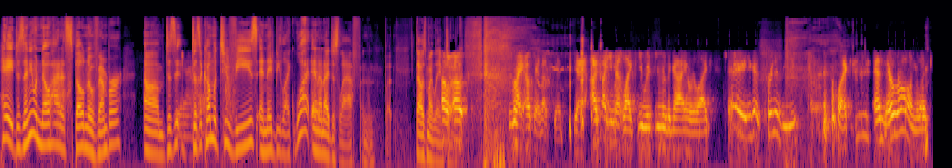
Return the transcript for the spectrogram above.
"Hey, does anyone know how to spell November? Um, does it does it come with two V's?" And they'd be like, "What?" And then I just laugh, and then but that was my lame Oh, joke. oh, right. Okay, that's good. Yeah, I thought you meant like you would you were the guy who were like, "Hey, you guys printed these," like, and they're wrong, like,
